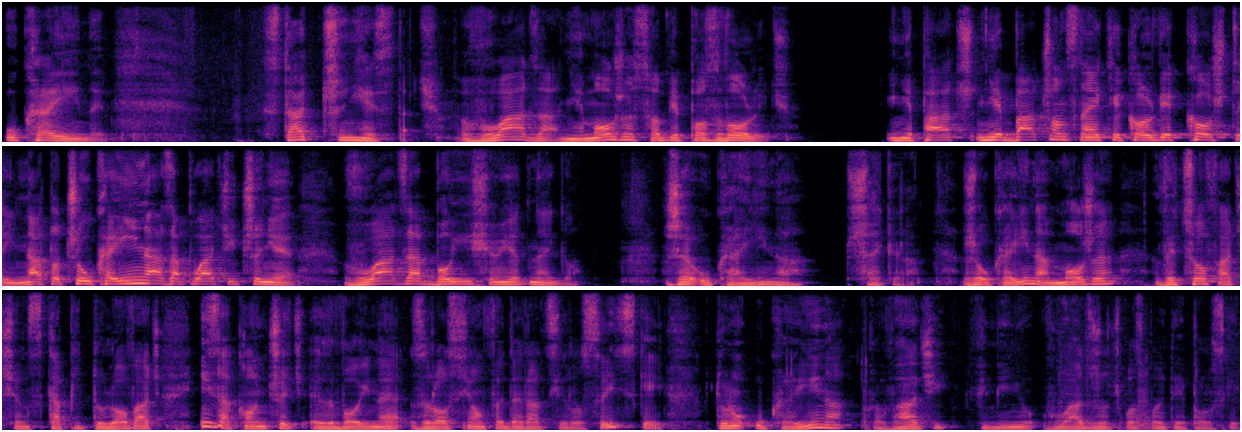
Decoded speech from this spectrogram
Ukrainy. Stać czy nie stać? Władza nie może sobie pozwolić i nie, patrz, nie bacząc na jakiekolwiek koszty i na to, czy Ukraina zapłaci, czy nie. Władza boi się jednego, że Ukraina przegra, że Ukraina może wycofać się, skapitulować i zakończyć wojnę z Rosją Federacji Rosyjskiej, którą Ukraina prowadzi w imieniu władz Rzeczpospolitej Polskiej.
